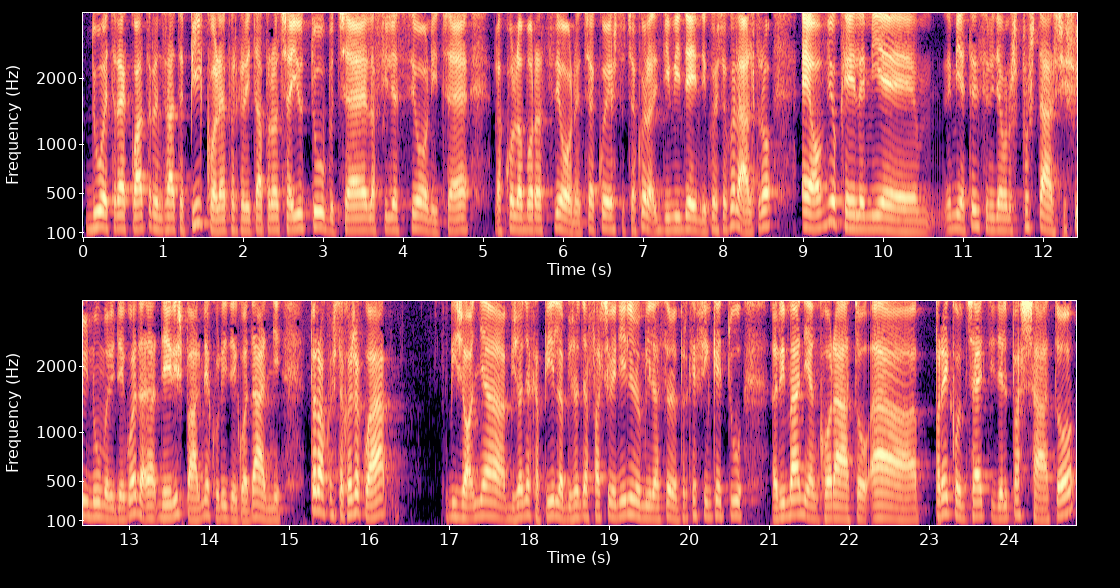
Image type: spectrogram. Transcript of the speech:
due, tre, quattro entrate piccole, per carità, però c'è YouTube, c'è le affiliazioni, c'è la collaborazione, c'è questo, c'è quello, i dividendi, questo e quell'altro, è ovvio che le mie, le mie attenzioni devono spostarsi sui numeri dei, guada- dei risparmi a quelli dei guadagni. Però questa cosa qua Bisogna, bisogna, capirla, bisogna farsi venire l'illuminazione perché finché tu rimani ancorato a preconcetti del passato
